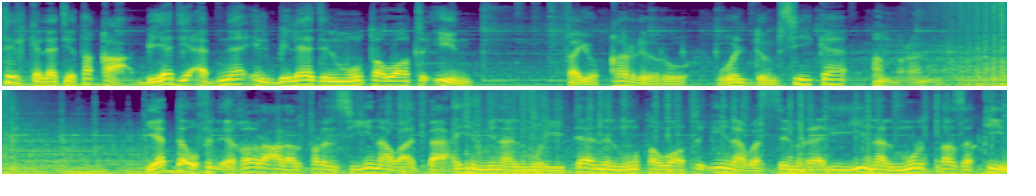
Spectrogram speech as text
تلك التي تقع بيد أبناء البلاد المتواطئين فيقرر ولدمسيكا أمرا. يبدأ في الإغارة على الفرنسيين وأتباعهم من الموريتان المتواطئين والسنغاليين المرتزقين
